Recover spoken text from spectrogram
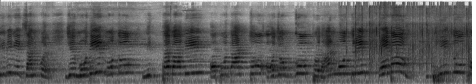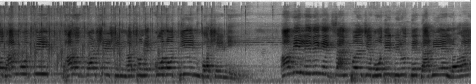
লিভিং এক্সাম্পল যে মোদির মতো মিথ্যাবাদী, অপদার্থ, অযোগ্য প্রধানমন্ত্রী এবং ভীতু প্রধানমন্ত্রী ভারতবর্ষের সিংহাসনে কোনো দিন বসেনি। আমি লিভিং এক্সাম্পল যে মোদির বিরুদ্ধে দাঁড়িয়ে লড়াই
